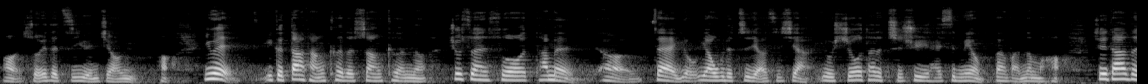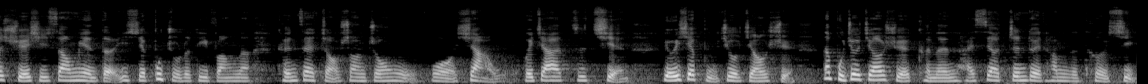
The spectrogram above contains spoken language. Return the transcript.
啊所谓的资源教育，哈，因为一个大堂课的上课呢，就算说他们呃在有药物的治疗之下，有时候他的持续还是没有办法那么好，所以他的学习上面的一些不足的地方呢，可能在早上、中午或下午回家之前有一些补救教学。那补救教学可能还是要针对他们的特性，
